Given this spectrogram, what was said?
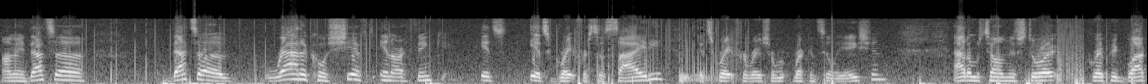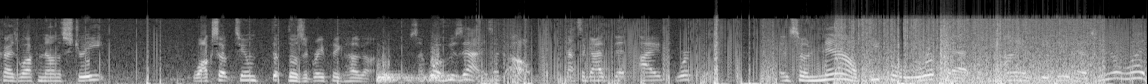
I mean, that's a that's a radical shift in our thinking. It's it's great for society. It's great for racial reconciliation. Adam was telling me a story. Great big black guy's walking down the street. Walks up to him, th- throws a great big hug on him. He's like, "Whoa, who's that?" He's like, "Oh, that's a guy that I work with." And so now people look at IMPD as, you know what?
